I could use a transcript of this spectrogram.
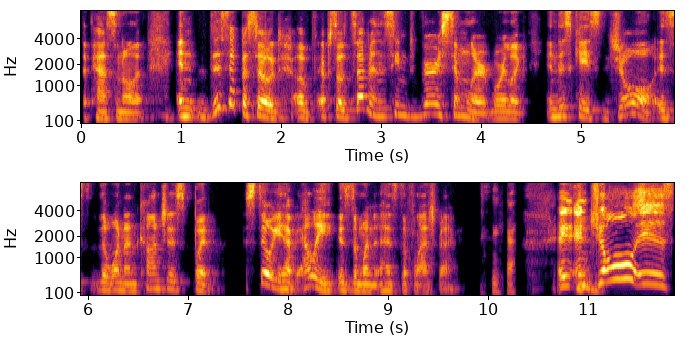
the past and all that. And this episode of episode seven seemed very similar, where like in this case, Joel is the one unconscious, but still you have Ellie is the one that has the flashback. Yeah. And, and Joel is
